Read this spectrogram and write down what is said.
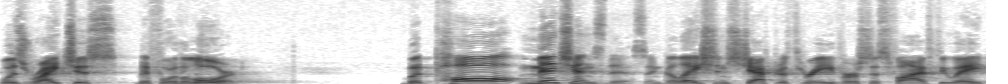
was righteous before the Lord. But Paul mentions this in Galatians chapter 3, verses 5 through 8.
